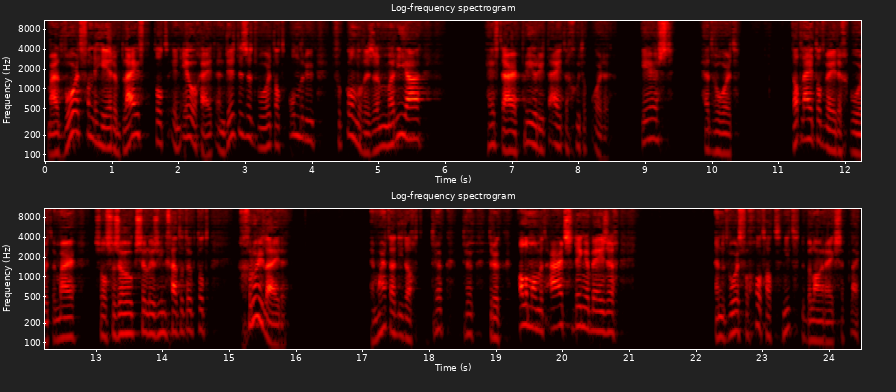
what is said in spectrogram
Maar het woord van de Heer blijft tot in eeuwigheid. En dit is het woord dat onder u verkondigd is. En Maria heeft daar prioriteiten goed op orde. Eerst het woord. Dat leidt tot wedergeboorte. Maar zoals we zo ook zullen zien, gaat het ook tot groei leiden. En Martha die dacht, druk, druk, druk. Allemaal met aardse dingen bezig. En het woord van God had niet de belangrijkste plek.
